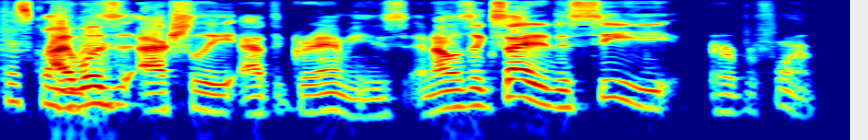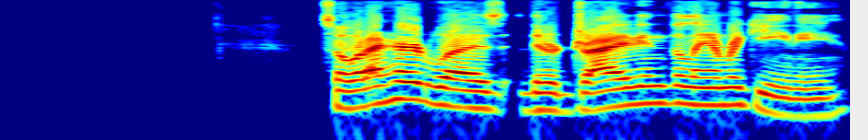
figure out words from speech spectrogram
disclaimer. I was actually at the Grammys and I was excited to see her perform. So what I heard was they're driving the Lamborghini.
